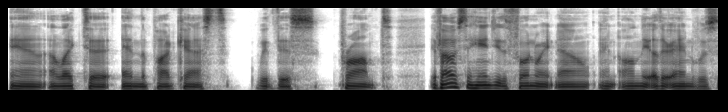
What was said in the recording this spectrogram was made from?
and I like to end the podcast with this prompt. If I was to hand you the phone right now, and on the other end was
